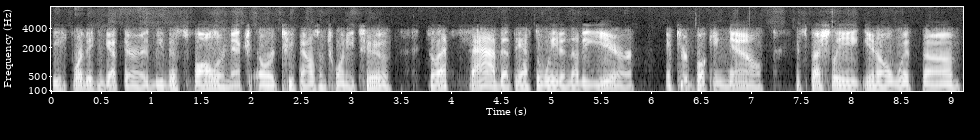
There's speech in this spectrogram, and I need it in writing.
before they can get there, it'd be this fall or next or 2022 so that's sad that they have to wait another year if they're booking now, especially you know with um,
